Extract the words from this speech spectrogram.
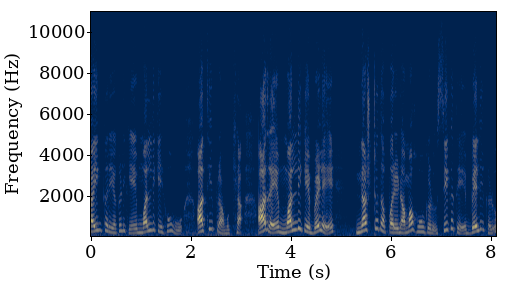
ಕೈಂಕರ್ಯಗಳಿಗೆ ಮಲ್ಲಿಗೆ ಹೂವು ಅತಿ ಪ್ರಾಮುಖ್ಯ. ಆದರೆ ಮಲ್ಲಿಗೆ ಬೆಳೆ ನಷ್ಟದ ಪರಿಣಾಮ ಹೂಗಳು ಸಿಗದೆ ಬೆಲೆಗಳು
